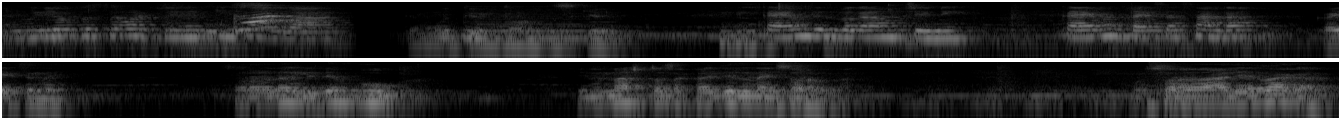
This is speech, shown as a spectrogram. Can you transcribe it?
आणि व्हिडिओ कसं वाटते नक्की सांगा. त्यामुळे ते थोडंच केलं. काय म्हणतेस बघा आमच्यानी काय म्हणताय सांगा. काहीच नाही. स्वराला लागली ते भूक. तिने नाश्ता सकाळी दिला नाही स्वराला. मग स्वराला आले रागाला.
